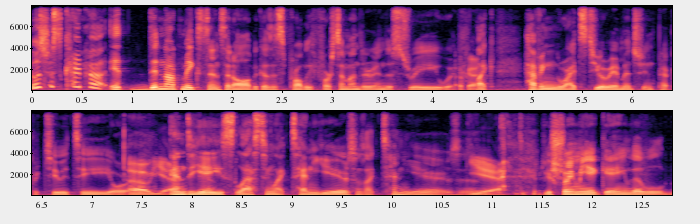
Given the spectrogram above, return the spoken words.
It was just kind of it did not make sense at all because it's probably for some other industry where Okay. like having rights to your image in perpetuity or Oh, yeah. NDAs lasting like 10 years. I was like 10 years. Uh, Yeah, dude. You're showing me a game that will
